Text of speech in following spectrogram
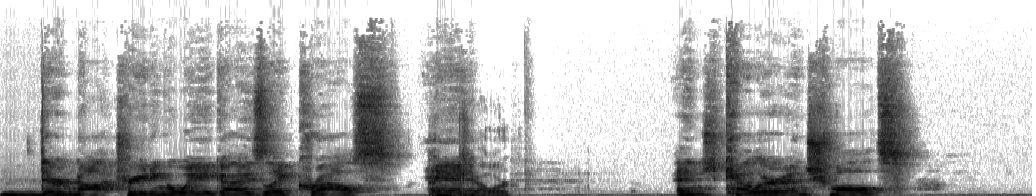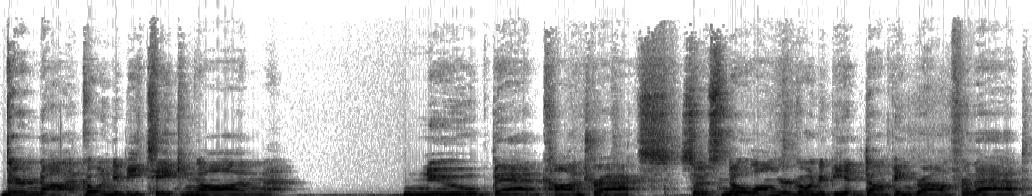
They're not trading away guys like Crouse And, Keller. and Keller and Schmaltz. They're not going to be taking on new bad contracts, so it's no longer going to be a dumping ground for that.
